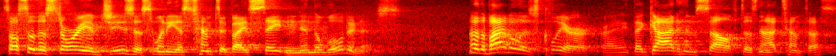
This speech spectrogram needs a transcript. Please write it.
It's also the story of Jesus when he is tempted by Satan in the wilderness. Now, the Bible is clear, right, that God himself does not tempt us.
